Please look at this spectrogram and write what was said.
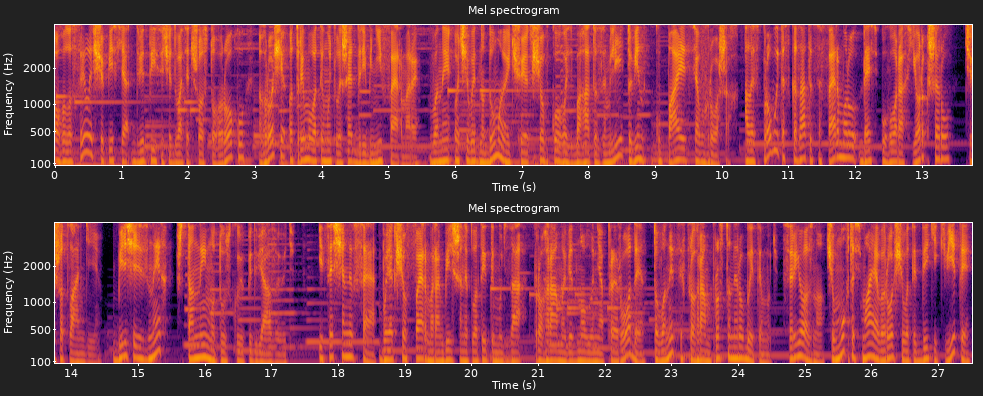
оголосили, що після 2026 року гроші отримуватимуть лише дрібні фермери. Вони очевидно думають, що якщо в когось багато землі, то він купається в грошах. Але спробуйте сказати це фермеру десь у горах Йоркширу чи Шотландії. Більшість з них штани мотузкою підв'язують. І це ще не все. Бо якщо фермерам більше не платитимуть за програми відновлення природи, то вони цих програм просто не робитимуть. Серйозно, чому хтось має вирощувати дикі квіти,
